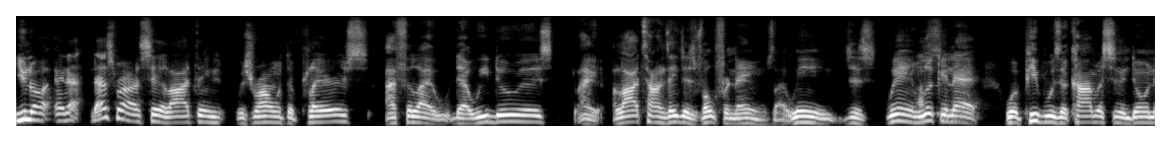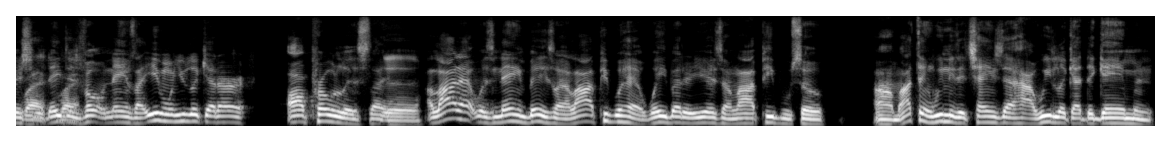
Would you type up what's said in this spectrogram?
You know, and that, that's where I say a lot of things was wrong with the players. I feel like that we do is like a lot of times they just vote for names. Like we ain't just we ain't I looking at what people was accomplishing and doing this Right, shit. They right. just voting names. Like even when you look at our our pro list, like yeah. a lot of that was name based. Like a lot of people had way better years than a lot of people. So um, I think we need to change that how we look at the game and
